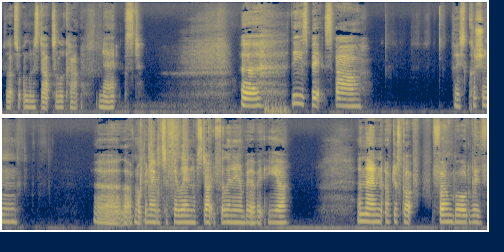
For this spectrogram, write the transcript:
So that's what I'm going to start to look at next. Uh, these bits are this cushion uh, that I've not been able to fill in. I've started filling in a bit of it here. And then I've just got foam board with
